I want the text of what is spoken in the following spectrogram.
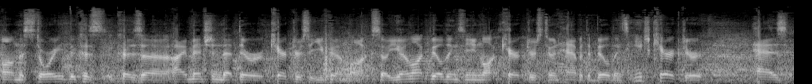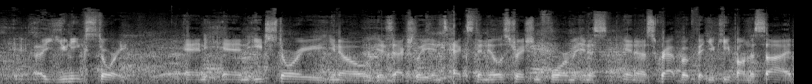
on the story because because uh, I mentioned that there were characters that you could unlock. So you unlock buildings and you unlock characters to inhabit the buildings. Each character has a unique story. And, and each story, you know, is actually in text and illustration form in a, in a scrapbook that you keep on the side.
